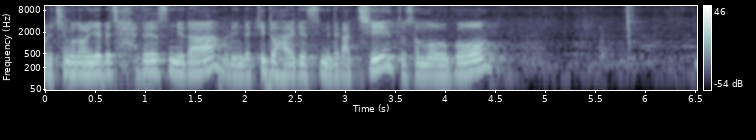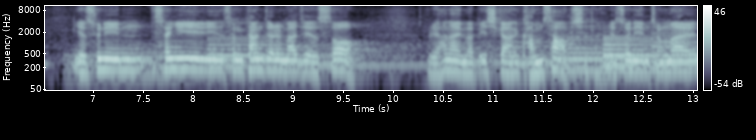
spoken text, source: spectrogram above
우리 친구들 오늘 예배 잘 드렸습니다. 우리 이제 기도하겠습니다. 같이 두 손 모으고 예수님 생일인 성탄절을 맞이해서 우리 하나님 앞에 이 시간 감사합시다. 예수님 정말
